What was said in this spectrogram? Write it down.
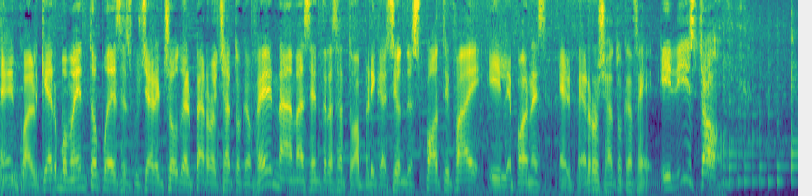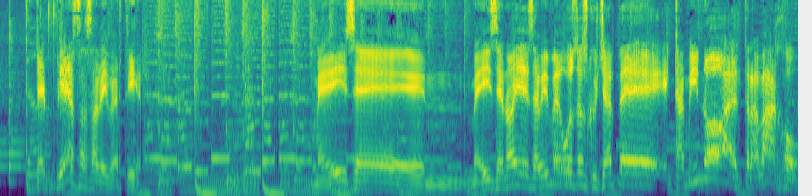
En cualquier momento puedes escuchar el show del perro Chato Café. Nada más entras a tu aplicación de Spotify y le pones el perro Chato Café. Y listo. Te empiezas a divertir. Me dicen, me dicen, oye, a mí me gusta escucharte camino al trabajo.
